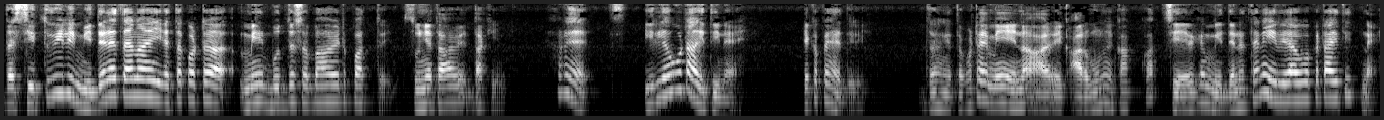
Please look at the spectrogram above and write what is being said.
ද සිතුවිලි මිදෙන තැනයි එතකොට මේ බුද්ධ ස්වභාවයටපත් වෙයි. ශුන්‍යතාවය දකින්න. හරි ඉරියව්වට අයිති නෑ. ඒක පැහැදිලි. දැන් එතකොට මේ එන අරමුණු එකක්වත් සියයක මිදෙන තැන ඉරියව්වකට අයිතිත් නෑ.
